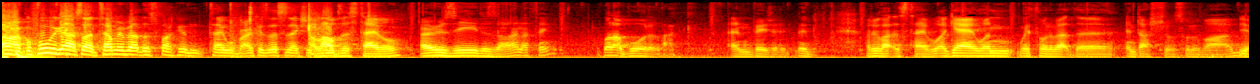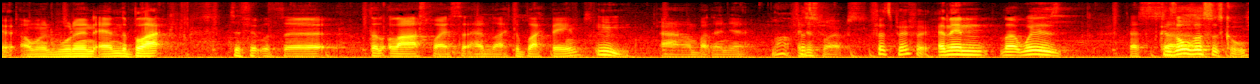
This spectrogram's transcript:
All right, before we go outside, tell me about this fucking table, bro, because this is actually. I love this table. OZ design, I think. When I bought it, like, and VJ, it, I do like this table. Again, when we thought about the industrial sort of vibe, Yeah. I wanted wooden and the black to fit with the the last place that had like the black beams. Mm. Um, but then yeah, Oh, it fits, just works. fits perfect. And then like, where's That's because uh, all this is cool.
